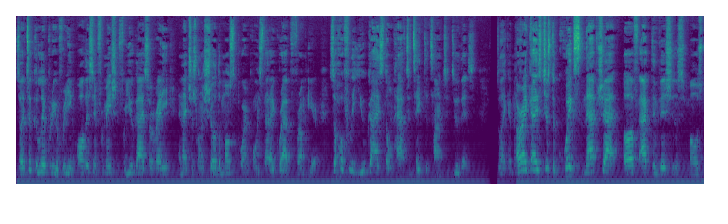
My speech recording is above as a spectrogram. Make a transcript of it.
So I took a liberty of reading all this information for you guys already, and I just want to show the most important points that I grabbed from here. So hopefully you guys don't have to take the time to do this. So like all right, guys, just a quick snapshot of Activision's most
